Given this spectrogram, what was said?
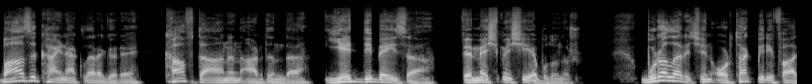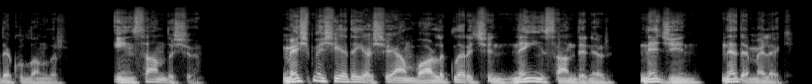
Bazı kaynaklara göre Kaf Dağı'nın ardında Yeddi Beyza ve Meşmeşiye bulunur. Buralar için ortak bir ifade kullanılır. İnsan dışı. Meşmeşiye'de yaşayan varlıklar için ne insan denir, ne cin, ne de melek.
